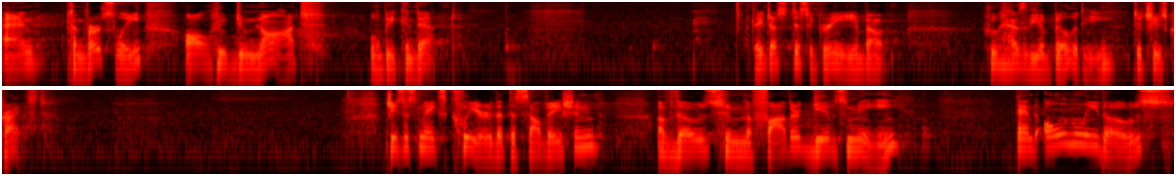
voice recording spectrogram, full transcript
And conversely, all who do not will be condemned. They just disagree about who has the ability to choose Christ. Jesus makes clear that the salvation of those whom the Father gives me and only those,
